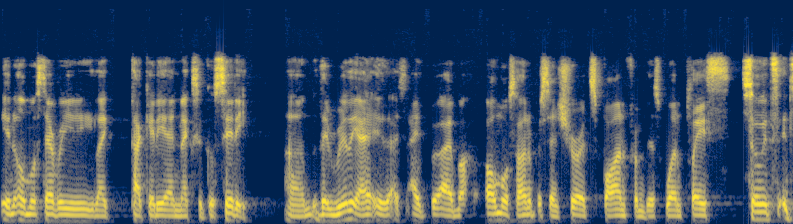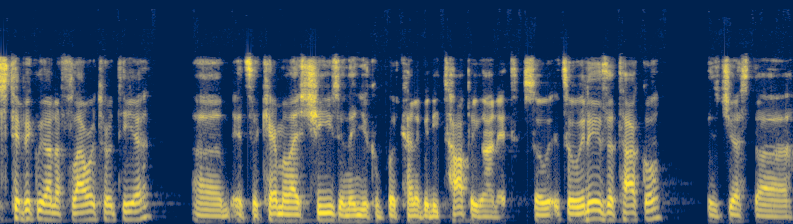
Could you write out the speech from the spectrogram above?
in almost every like taqueria in Mexico City. Um, they really, I, I, am almost 100% sure it spawned from this one place. So it's, it's typically on a flour tortilla. Um, it's a caramelized cheese, and then you can put kind of any topping on it. So, so it is a taco, is just uh,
